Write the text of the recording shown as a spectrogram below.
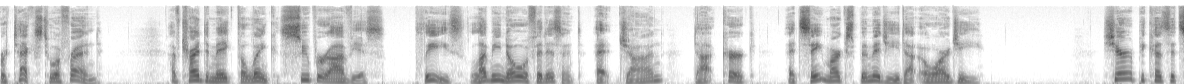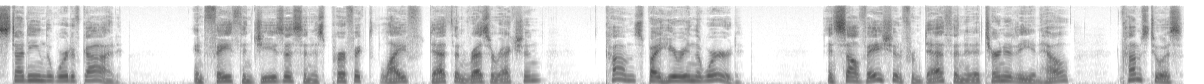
or text to a friend. I've tried to make the link super obvious. Please let me know if it isn't at john.kirk at stmarksbemidji.org. Share it because it's studying the Word of God, and faith in Jesus and His perfect life, death, and resurrection comes by hearing the Word and salvation from death and an eternity in hell comes to us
